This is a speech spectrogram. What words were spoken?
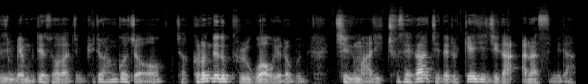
서 지금 매물대 소화가 좀 필요한 거죠. 자 그런데도 불구하고 여러분 지금 아직 추세가 제대로 깨지지가 않았습니다.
